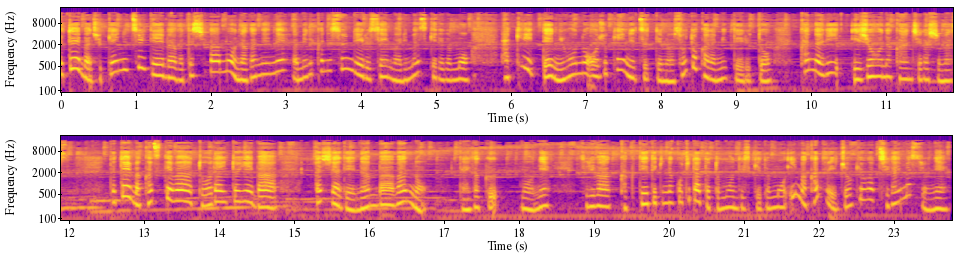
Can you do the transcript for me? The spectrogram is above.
例えば受験について言えば私はもう長年ねアメリカに住んでいるせいもありますけれどもはっきり言って日本のお受験熱っていうのは外から見ているとかなり異常な感じがします。例えばかつては東大といえばアジアでナンバーワンの大学もうねそれは確定的なことだったと思うんですけども今かなり状況が違いますよね。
